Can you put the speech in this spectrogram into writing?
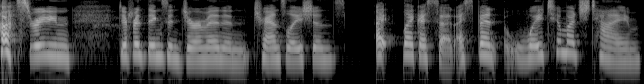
I was reading different things in German and translations. I like I said, I spent way too much time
